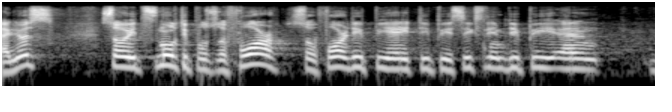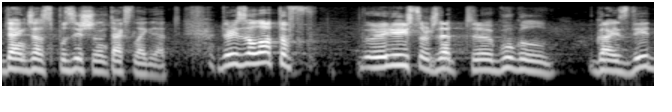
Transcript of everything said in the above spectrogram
values so it's multiples of 4, so 4 dp, 8 dp, 16 dp, and then just position the text like that. There is a lot of research that uh, Google guys did,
